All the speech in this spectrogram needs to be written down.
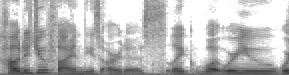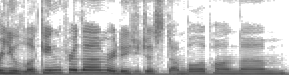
how did you find these artists? Like what were you were you looking for them or did you just stumble upon them?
